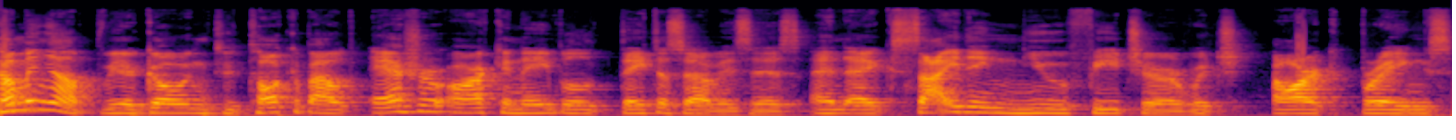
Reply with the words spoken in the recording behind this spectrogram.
Coming up, we are going to talk about Azure Arc enabled data services and an exciting new feature which Arc brings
